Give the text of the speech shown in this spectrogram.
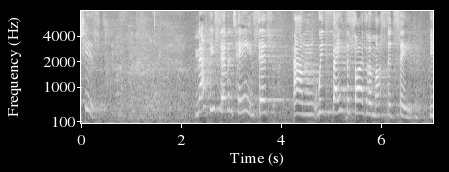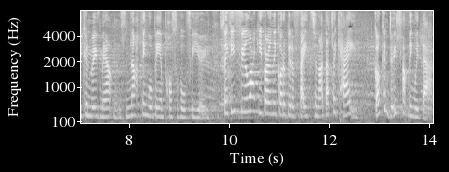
Cheers. Matthew 17 says, Um, with faith the size of a mustard seed, you can move mountains. Nothing will be impossible for you. So if you feel like you've only got a bit of faith tonight, that's okay. God can do something with that.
